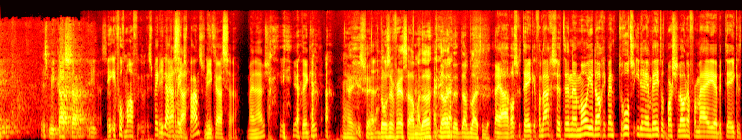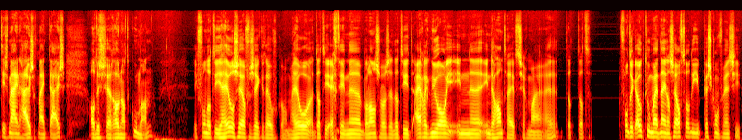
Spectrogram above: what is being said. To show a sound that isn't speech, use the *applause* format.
Es mi casa. Ik, ik vroeg me af, spreken jullie eigenlijk een beetje Spaans? Mi casa. Mijn huis, *laughs* ja. denk ik. Nee, dos en versa, maar daar, *laughs* daar, daar blijft het. Nou ja, was getekend. Vandaag is het een uh, mooie dag. Ik ben trots. Iedereen weet wat Barcelona voor mij uh, betekent. Het is mijn huis of mijn thuis. Al dus uh, Ronald Koeman. Ik vond dat hij heel zelfverzekerd overkwam. Heel, dat hij echt in balans was en dat hij het eigenlijk nu al in, in de hand heeft, zeg maar. dat, dat vond ik ook toen bij het Nederlands elftal, die persconferentie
